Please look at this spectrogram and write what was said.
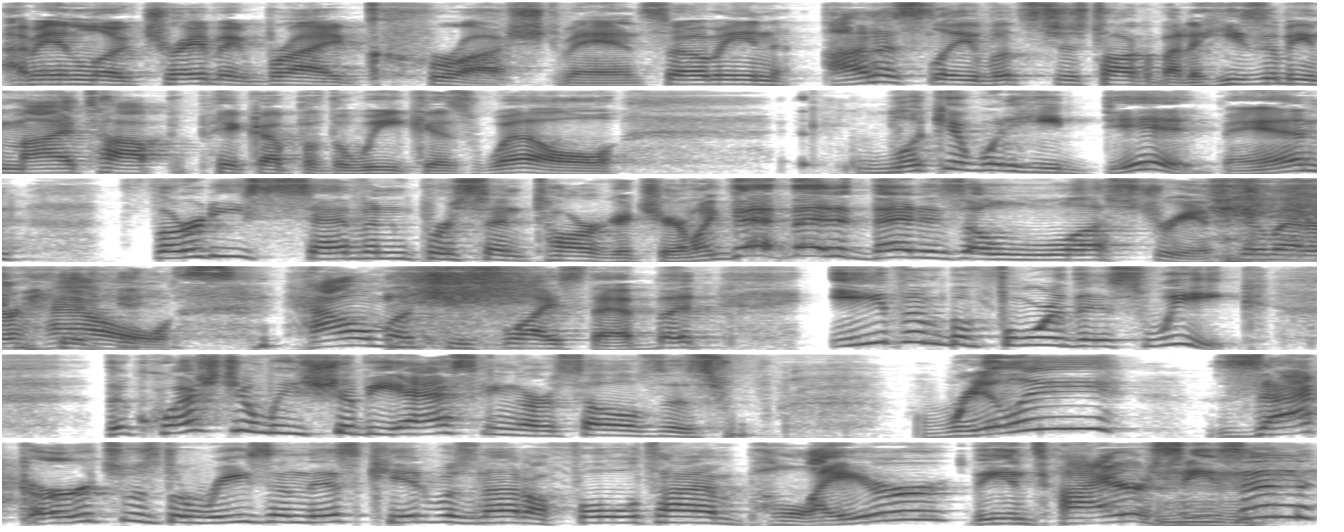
I mean, look, Trey McBride crushed, man. So, I mean, honestly, let's just talk about it. He's going to be my top pickup of the week as well. Look at what he did, man. 37% target share. I'm like that, that, that is illustrious, no matter how, how much you slice that. But even before this week, the question we should be asking ourselves is really? Zach Ertz was the reason this kid was not a full time player the entire mm-hmm. season. Mm.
